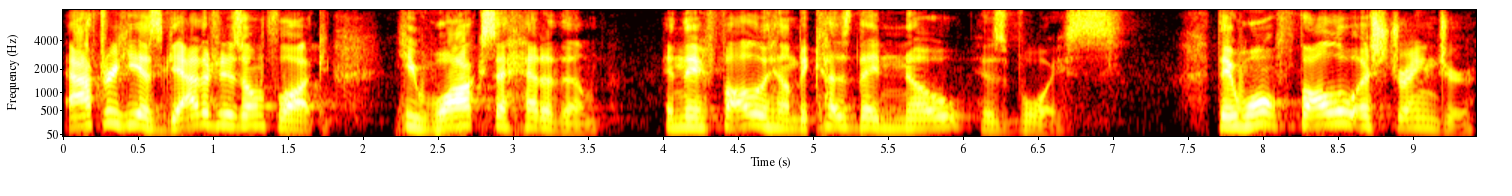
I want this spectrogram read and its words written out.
After he has gathered his own flock, he walks ahead of them, and they follow him because they know his voice. They won't follow a stranger,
